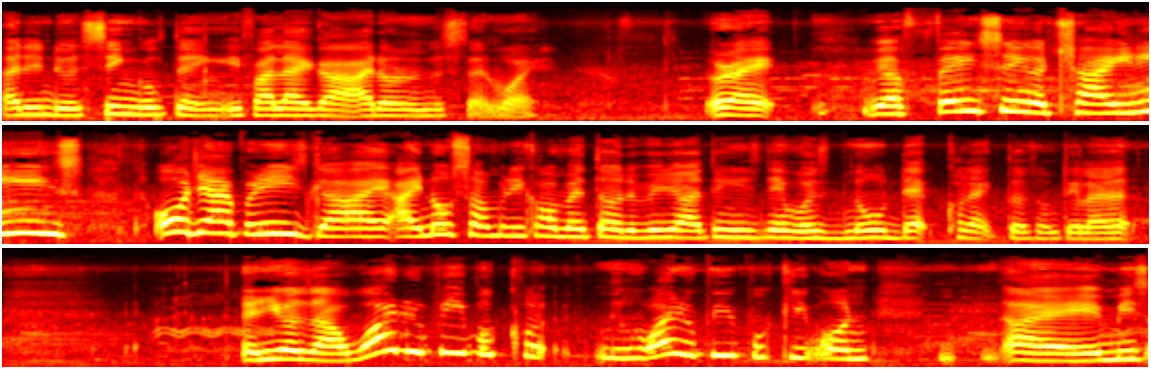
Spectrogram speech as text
I didn't do a single thing. If I lag out, I don't understand why. Alright, we are facing a Chinese or Japanese guy. I know somebody commented on the video. I think his name was No Debt Collector, or something like that. And he was like, "Why do people, why do people keep on uh, mis-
